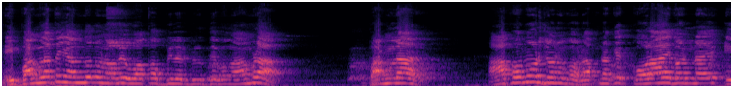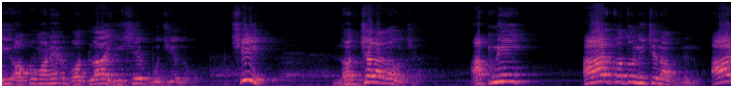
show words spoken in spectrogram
এই বাংলাতেই আন্দোলন হবে ওয়াকফ বিলের বিরুদ্ধে এবং আমরা বাংলার আপামর জনগণ আপনাকে কড়ায় গণ্ডায় এই অপমানের বদলা হিসেব বুঝিয়ে দেবো। ছি, লজ্জা লাগা উচিত। আপনি আর কত নিচে নামবেন? আর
